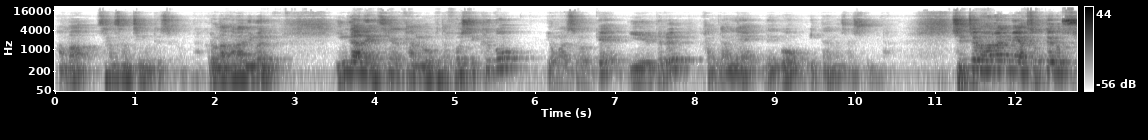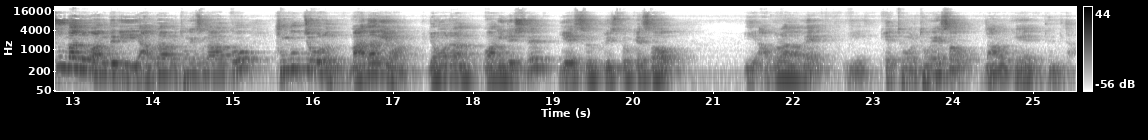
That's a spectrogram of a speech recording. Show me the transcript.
아마 상상치 못했을 겁니다. 그러나 하나님은 인간의 생각하는 것보다 훨씬 크고 영화스럽게 이 일들을 감당해 내고 있다는 사실입니다. 실제로 하나님의 약속대로 수많은 왕들이 아브라함을 통해서 나왔고 궁극적으로는 만왕의 왕, 영원한 왕이 되시는 예수 그리스도께서 이 아브라함의 이 계통을 통해서 나오게 됩니다.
